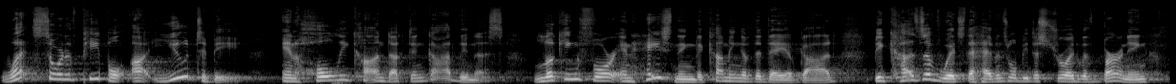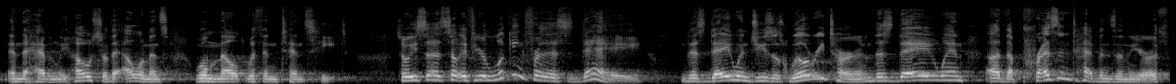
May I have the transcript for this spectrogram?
what sort of people ought you to be in holy conduct and godliness, looking for and hastening the coming of the day of God, because of which the heavens will be destroyed with burning, and the heavenly hosts or the elements will melt with intense heat? So he says, So if you're looking for this day, this day when Jesus will return, this day when uh, the present heavens and the earth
